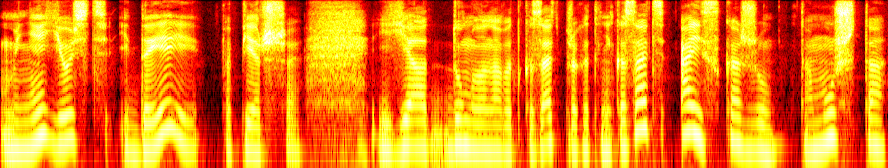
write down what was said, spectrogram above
У мяне ёсць ідэі па-першае я думала нават казаць про гэта не казаць а і скажу тому что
